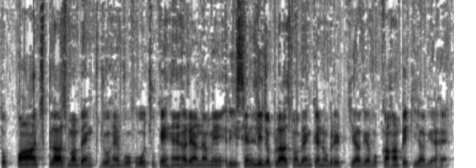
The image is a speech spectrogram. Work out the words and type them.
तो पाँच प्लाज्मा बैंक जो है, वो हो चुके हैं हरियाणा में. रिसेंटली जो प्लाज्मा बैंक एनोग्रेट किया गया, वो कहाँ पे किया गया है?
